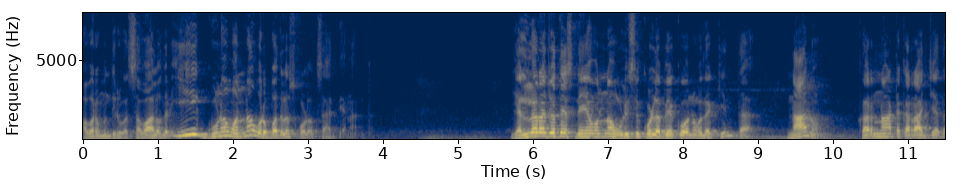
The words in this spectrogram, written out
ಅವರ ಮುಂದಿರುವ ಸವಾಲು ಅಂದರೆ ಈ ಗುಣವನ್ನು ಅವರು ಬದಲಿಸ್ಕೊಳ್ಳೋಕೆ ಸಾಧ್ಯನಾ ಅಂತ. ಎಲ್ಲರ ಜೊತೆ ಸ್ನೇಹವನ್ನು ಉಳಿಸಿಕೊಳ್ಳಬೇಕು ಅನ್ನುವುದಕ್ಕಿಂತ ನಾನು ಕರ್ನಾಟಕ ರಾಜ್ಯದ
